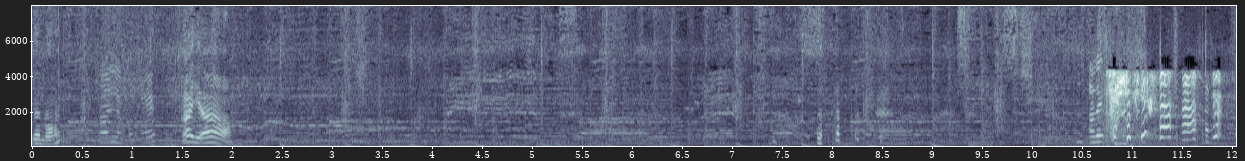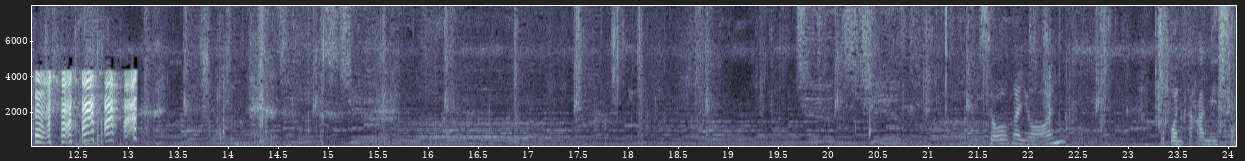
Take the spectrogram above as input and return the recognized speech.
Ganon? Kaya ba kayo? Kaya. Aray. So, ngayon, pupunta kami sa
